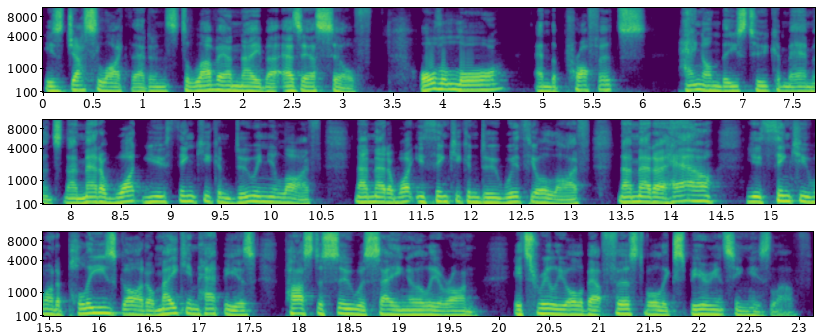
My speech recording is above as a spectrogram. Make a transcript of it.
is just like that, and it's to love our neighbor as ourself. All the law and the prophets hang on these two commandments. No matter what you think you can do in your life, no matter what you think you can do with your life, no matter how you think you want to please God or make Him happy, as Pastor Sue was saying earlier on, it's really all about, first of all, experiencing His love,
